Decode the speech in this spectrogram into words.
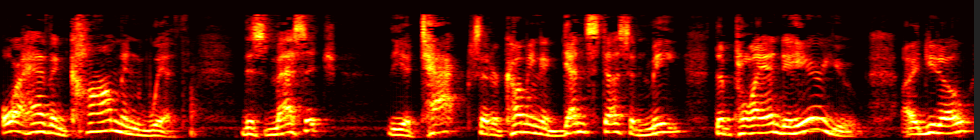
or have in common with this message the attacks that are coming against us and me, the plan to hear you, uh, you know,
